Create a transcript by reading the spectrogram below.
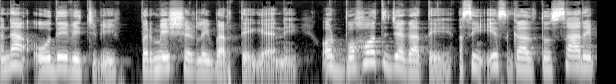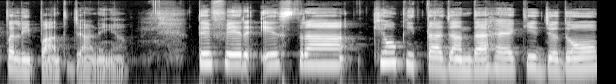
ਹੈ ਨਾ ਉਹਦੇ ਵਿੱਚ ਵੀ ਪਰਮੇਸ਼ਰ ਲਈ ਵਰਤੇ ਗਏ ਨੇ ਔਰ ਬਹੁਤ ਜਗ੍ਹਾ ਤੇ ਅਸੀਂ ਇਸ ਗੱਲ ਤੋਂ ਸਾਰੇ ਭਲੀ ਭਾਂਤ ਜਾਣੇ ਆ ਤੇ ਫਿਰ ਇਸ ਤਰ੍ਹਾਂ ਕਿਉਂ ਕੀਤਾ ਜਾਂਦਾ ਹੈ ਕਿ ਜਦੋਂ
